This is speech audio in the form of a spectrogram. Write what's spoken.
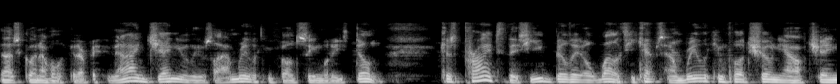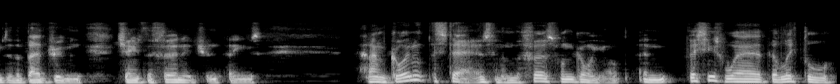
let's go and have a look at everything. And I genuinely was like, I'm really looking forward to seeing what he's done. Because prior to this, you built it up well. He kept saying, I'm really looking forward to showing you how I've changed the bedroom and changed the furniture and things. And I'm going up the stairs and I'm the first one going up. And this is where the little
